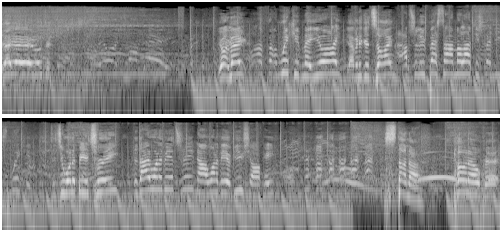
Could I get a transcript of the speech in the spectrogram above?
Yeah, yeah, yeah. Do. You alright, mate? I'm wicked, mate. You alright? You having a good time? Absolute best time of my life. This venue's wicked. Did you want to be a tree? Did I want to be a tree? No, I want to be a view Sharkey. Stunner. Can't help it.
